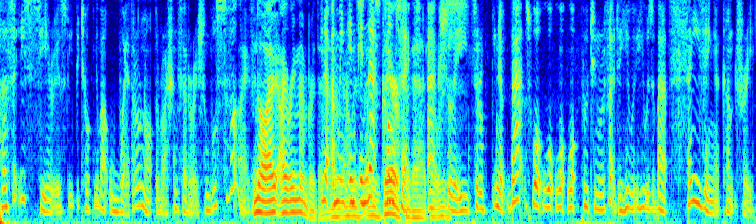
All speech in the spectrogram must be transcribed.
perfectly seriously be talking about whether or not the Russian Federation will survive. No, I, I remember that. You know, I mean, in, was- in I that was there for context, that. That was- actually, sort of, you know, that's what, what, what, what Putin reflected. He, he was about saving a country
